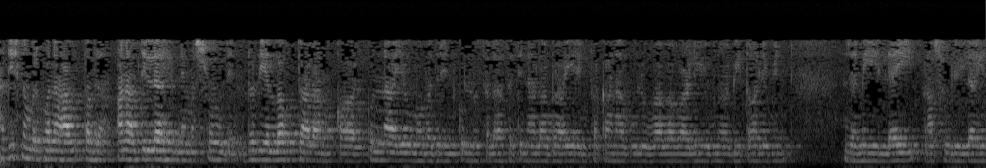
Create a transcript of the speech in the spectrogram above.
حدیث نمبر پندرہ عن عبد الله بن مسعود رضي الله تعالى عنه قال كنا يوم بدر كل ثلاثة على بعير فكان أبو لبابة وعلي بن أبي طالب زميلي رسول الله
